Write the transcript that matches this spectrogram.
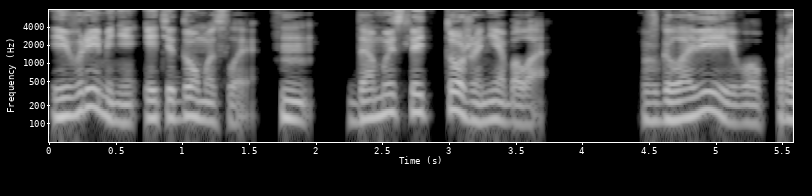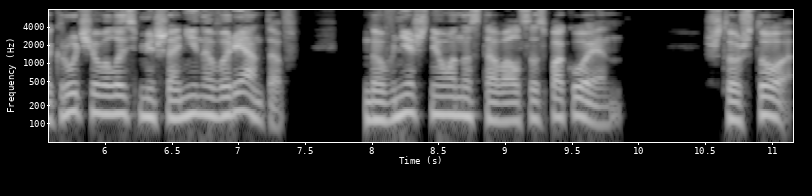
И времени эти домыслы, хм, домыслить тоже не было. В голове его прокручивалась мешанина вариантов, но внешне он оставался спокоен. Что-что,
